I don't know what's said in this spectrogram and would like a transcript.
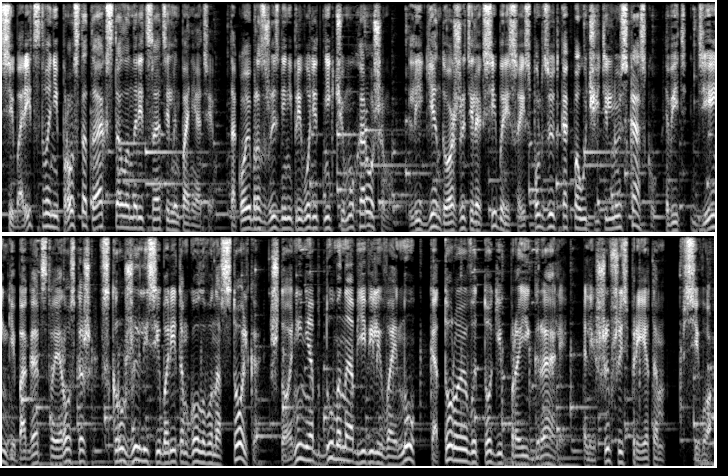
Сибаритство не просто так стало нарицательным понятием. Такой образ жизни не приводит ни к чему хорошему. Легенду о жителях Сибариса используют как поучительную сказку, ведь деньги, богатство и роскошь вскружили сибаритам голову настолько, что они необдуманно объявили войну, которую в итоге проиграли, лишившись при этом всего.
